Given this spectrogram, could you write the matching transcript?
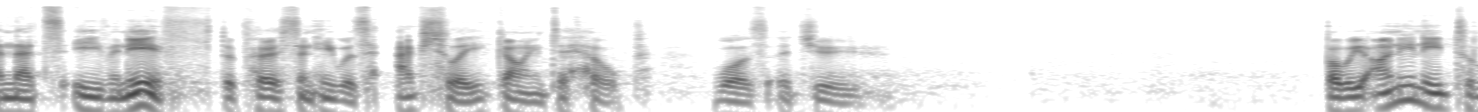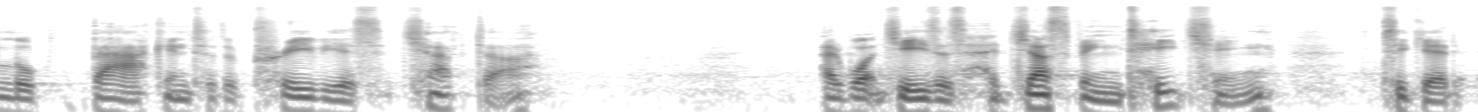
And that's even if the person he was actually going to help was a Jew. But we only need to look back into the previous chapter at what Jesus had just been teaching to get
